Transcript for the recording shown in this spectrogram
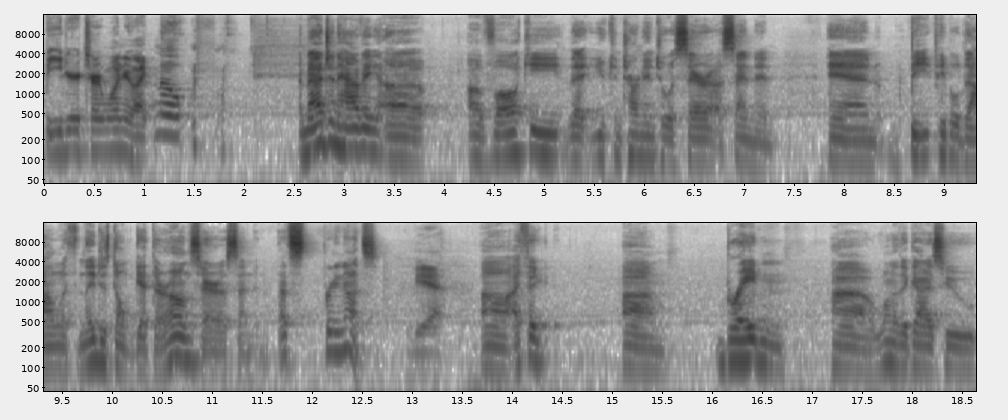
beater turn one. You're like, nope. Imagine having a a Valki that you can turn into a Serra Ascendant and beat people down with, and they just don't get their own Serra Ascendant. That's pretty nuts. Yeah. Uh, I think um, Braden, uh, one of the guys who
